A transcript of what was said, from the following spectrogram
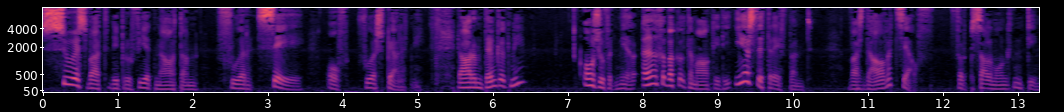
soos wat die profeet Nathan voorsê of voorspel het nie. Daarom dink ek nie ons hoef dit meer ingewikkeld te maak nie. Die eerste trefpunt was Dawid self vir Psalm 110.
